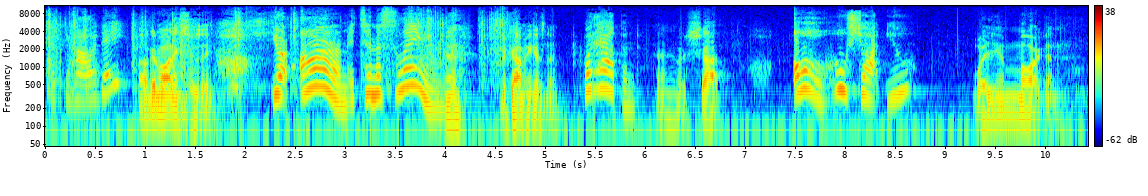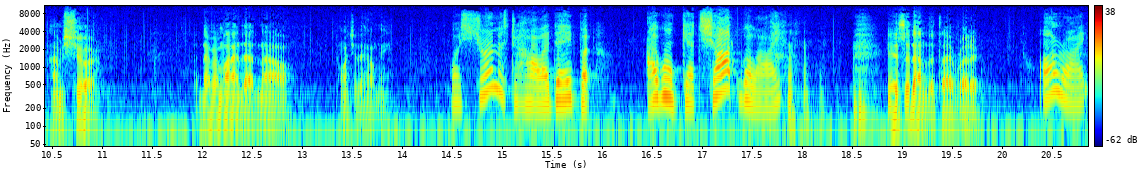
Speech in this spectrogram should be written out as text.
Mr. Holliday? Oh, good morning, Susie. Your arm. It's in a sling. Eh, becoming, isn't it? What happened? Eh, I was shot. Oh, who shot you? William Morgan, I'm sure. But never mind that now. I want you to help me. Well, sure, Mr. Holliday, but I won't get shot, will I? Here, sit down to the typewriter. All right.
